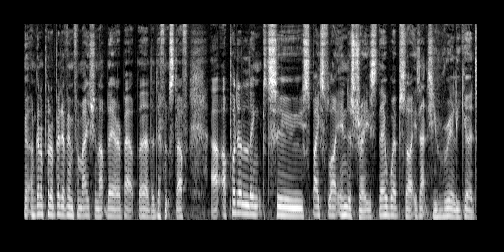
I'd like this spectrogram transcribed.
I'm going to put a bit of information up there about the, the different stuff. Uh, I'll put a link to Spaceflight Industries. Their website is actually really good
